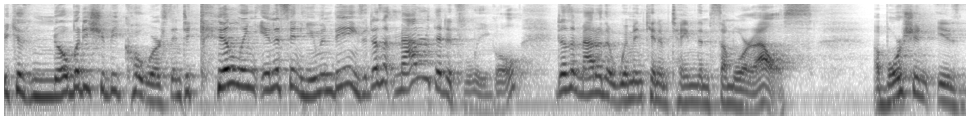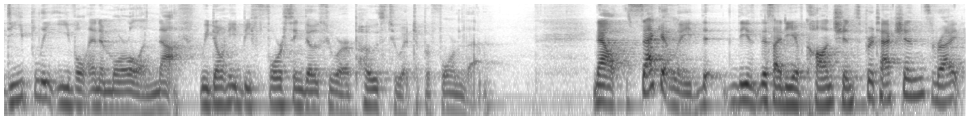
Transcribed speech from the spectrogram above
because nobody should be coerced into killing innocent human beings. It doesn't matter that it's legal. It doesn't matter that women can obtain them somewhere else. Abortion is deeply evil and immoral enough. We don't need to be forcing those who are opposed to it to perform them. Now, secondly, th- th- this idea of conscience protections, right?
